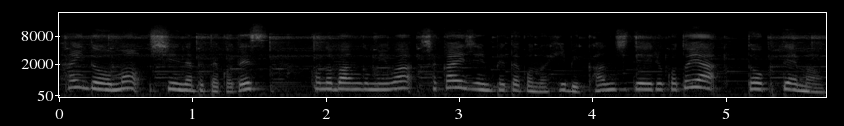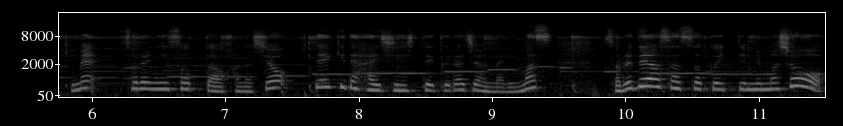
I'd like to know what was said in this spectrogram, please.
はいどうも椎名ペタ子です。この番組は社会人ペタ子の日々感じていることやトークテーマを決めそれに沿ったお話を不定期で配信していくラジオになります。それでは早速いってみましょう。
